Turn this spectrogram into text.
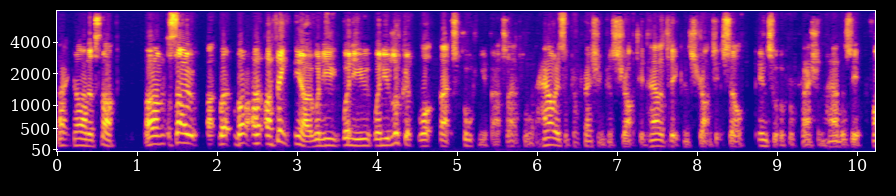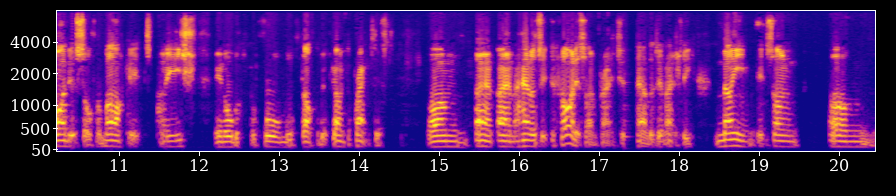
that kind of stuff. Um, so, uh, but, but I think you know when you when you when you look at what that's talking about, so how is a profession constructed? How does it construct itself into a profession? How does it find itself a market niche in order to perform the stuff that it's going to practice? Um, and, and, how does it define its own practice? How does it actually name its own um,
